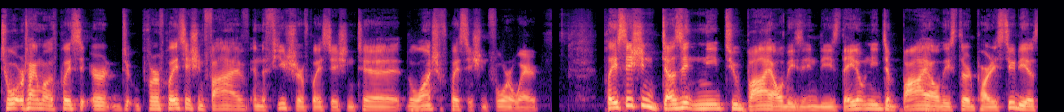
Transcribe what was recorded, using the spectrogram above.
to what we're talking about with PlayStation or to- for PlayStation 5 and the future of PlayStation to the launch of PlayStation 4, where PlayStation doesn't need to buy all these indies. They don't need to buy all these third party studios.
